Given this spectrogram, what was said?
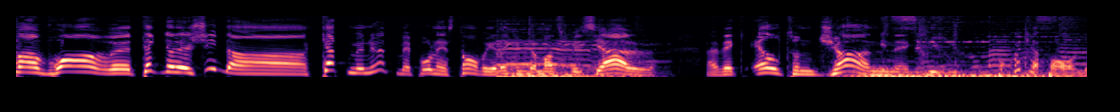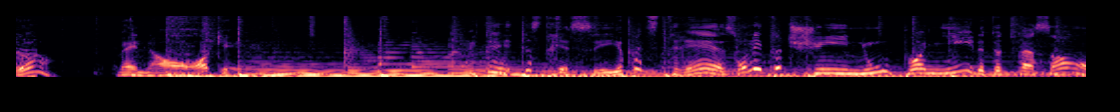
Va voir euh, technologie dans 4 minutes, mais pour l'instant, on va y aller avec une demande spéciale avec Elton John. Qui... Pourquoi qu'elle part là? Ben non, ok. Était stressée, y a pas de stress. On est tous chez nous, pognés de toute façon.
